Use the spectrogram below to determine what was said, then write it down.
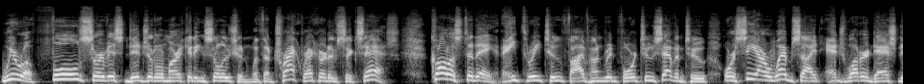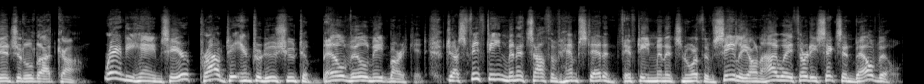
We're a full service digital marketing solution with a track record of success. Call us today at 832 500 4272 or see our website, edgewater digital.com. Randy Hames here, proud to introduce you to Belleville Meat Market, just 15 minutes south of Hempstead and 15 minutes north of Sealy on Highway 36 in Belleville.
